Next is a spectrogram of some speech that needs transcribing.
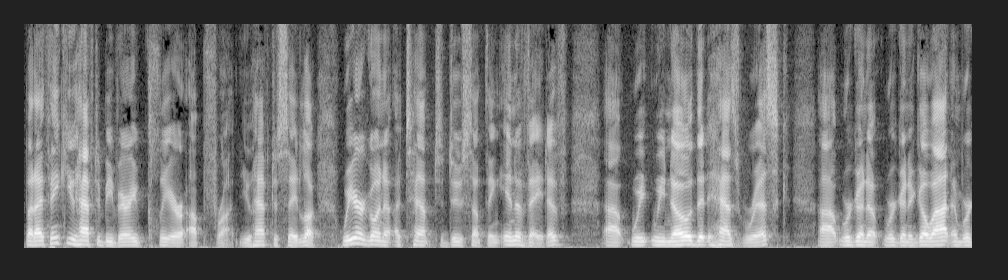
But I think you have to be very clear up front. You have to say, look, we are going to attempt to do something innovative. Uh, we we know that it has risk. Uh, we're gonna we're gonna go out and we're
